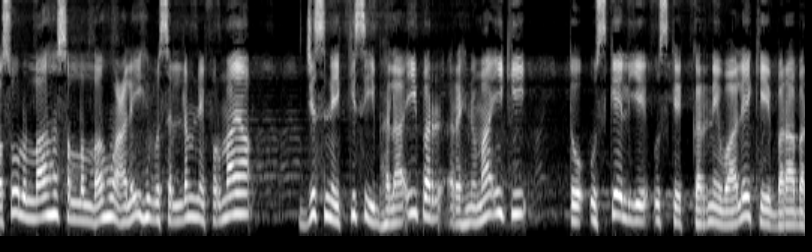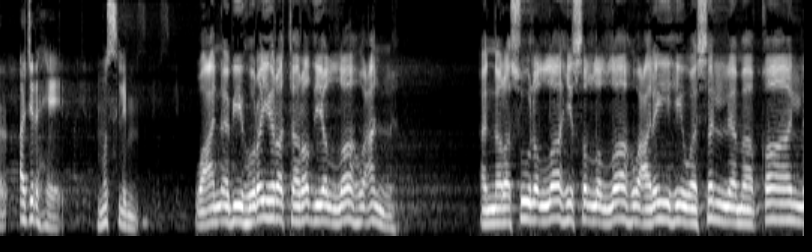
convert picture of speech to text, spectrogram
رسول اللہ صلی اللہ علیہ وسلم نے فرمایا، جس نے کسی بھلائی پر رہنمائی کی تو اس کے لیے اس کے کرنے والے کے برابر اجر ہے۔ مسلم۔ وعن أبي هريرة رضي الله عنه أن رسول الله صلى الله عليه وسلم قال،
